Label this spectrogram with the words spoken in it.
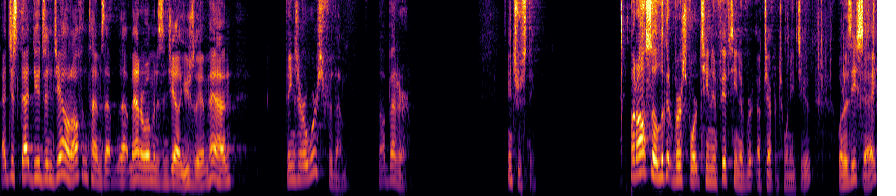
That just that dude's in jail, and oftentimes that, that man or woman is in jail, usually a man. Things are worse for them, not better. Interesting. But also look at verse 14 and 15 of, of chapter 22. What does he say?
